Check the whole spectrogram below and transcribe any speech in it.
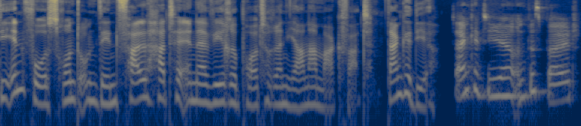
Die Infos rund um den Fall hatte NRW-Reporterin Jana Marquardt. Danke dir. Danke dir und bis bald.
